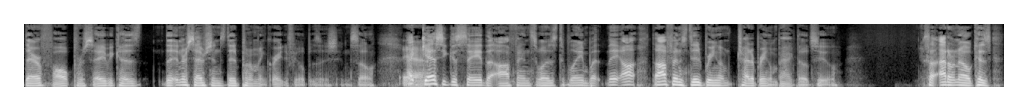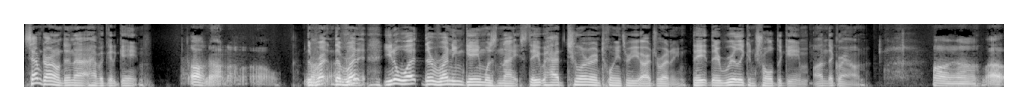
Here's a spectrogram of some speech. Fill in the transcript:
their fault per se because the interceptions did put them in great field position. So I guess you could say the offense was to blame, but they uh, the offense did bring them, try to bring them back though too. So I don't know because Sam Darnold did not have a good game. Oh no, no, no. The No, run, the I mean, run, you know what? Their running game was nice. They had 223 yards running. They they really controlled the game on the ground. Oh yeah, uh,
